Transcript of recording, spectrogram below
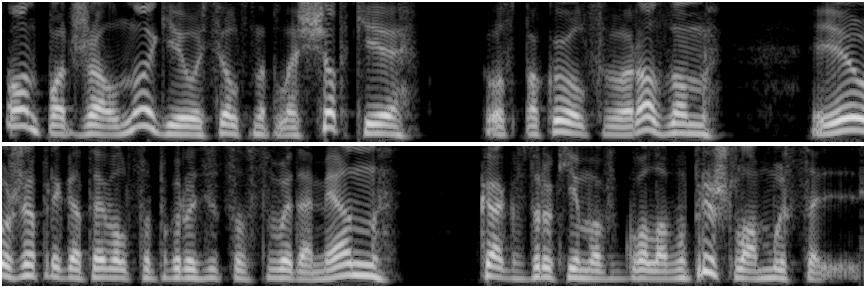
он поджал ноги и уселся на площадке, успокоил свой разум и уже приготовился погрузиться в свой домен, как вдруг ему в голову пришла мысль.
